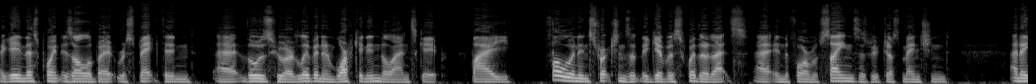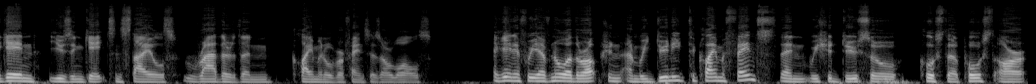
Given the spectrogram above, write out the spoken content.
Again, this point is all about respecting uh, those who are living and working in the landscape by following instructions that they give us, whether that's uh, in the form of signs, as we've just mentioned, and again, using gates and stiles rather than climbing over fences or walls. Again, if we have no other option and we do need to climb a fence, then we should do so close to a post or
